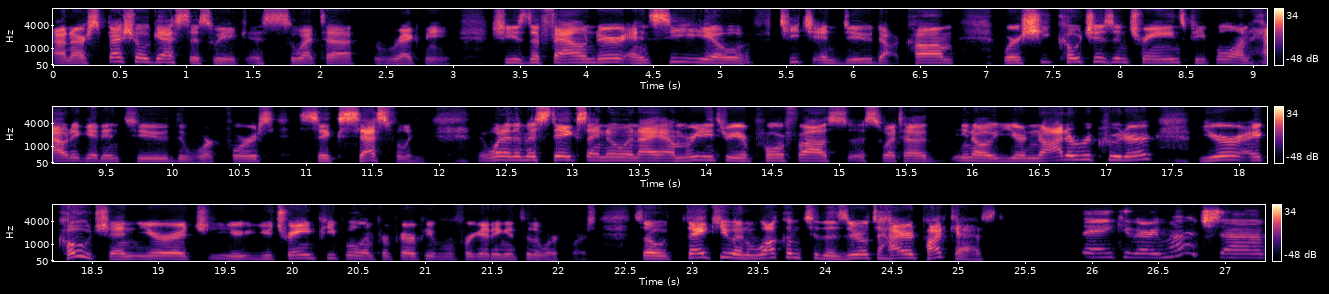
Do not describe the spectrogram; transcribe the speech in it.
and our special guest this week is Sweta Regmi. She is the founder and CEO of teachanddo.com, where she coaches and trains people on how to get into the workforce successfully. One of the mistakes I know when I, am reading through your profile, Sweta, you know, you're not a recruiter, you're a coach, and you're a, you, you train people and prepare people for getting into the workforce. So thank you and welcome to the Zero to Hired podcast. Thank you very much uh,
